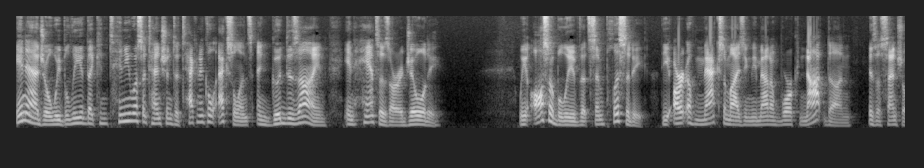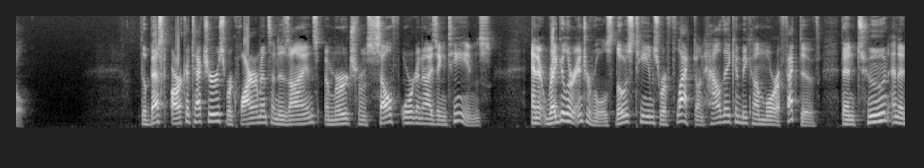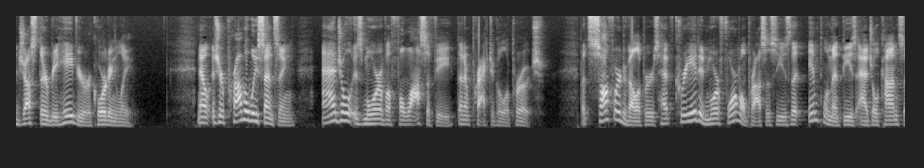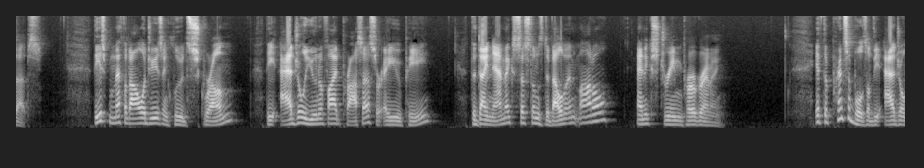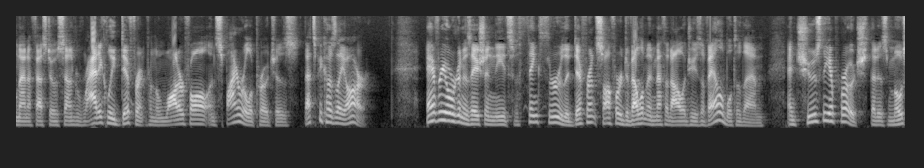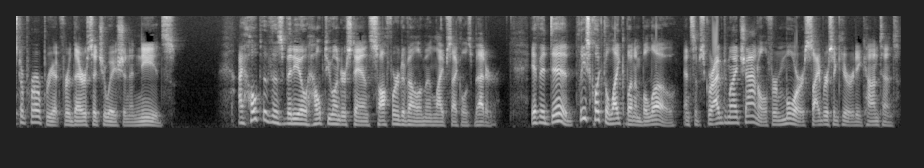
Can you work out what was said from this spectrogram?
In Agile, we believe that continuous attention to technical excellence and good design enhances our agility. We also believe that simplicity, the art of maximizing the amount of work not done, is essential. The best architectures, requirements, and designs emerge from self-organizing teams and at regular intervals, those teams reflect on how they can become more effective, then tune and adjust their behavior accordingly. Now, as you're probably sensing, Agile is more of a philosophy than a practical approach. But software developers have created more formal processes that implement these Agile concepts. These methodologies include Scrum, the Agile Unified Process or AUP, the Dynamic Systems Development Model, and Extreme Programming. If the principles of the Agile Manifesto sound radically different from the waterfall and spiral approaches, that's because they are. Every organization needs to think through the different software development methodologies available to them and choose the approach that is most appropriate for their situation and needs. I hope that this video helped you understand software development life cycles better. If it did, please click the like button below and subscribe to my channel for more cybersecurity content.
